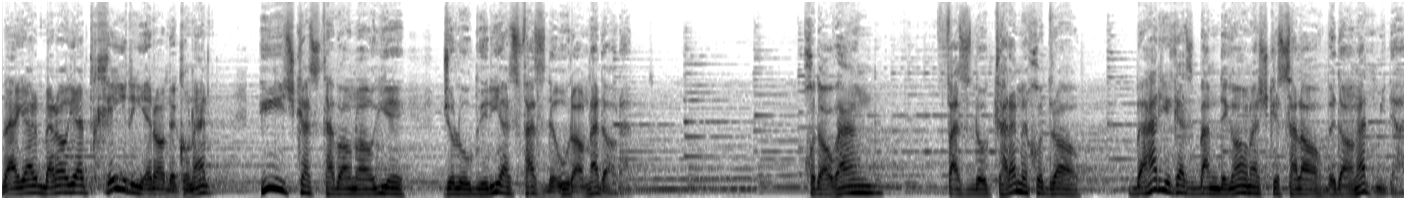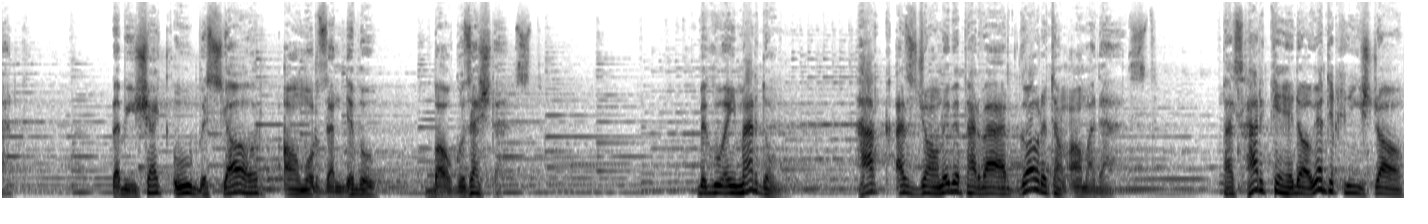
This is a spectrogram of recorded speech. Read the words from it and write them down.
و اگر برایت خیری اراده کند هیچ کس توانایی جلوگیری از فضل او را ندارد. خداوند فضل و کرم خود را به هر یک از بندگانش که صلاح بداند می‌دهد. و بیشک او بسیار آمرزنده و باگذشت است. بگو ای مردم حق از جانب پروردگارتان آمده است. پس هر که هدایت خیش را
